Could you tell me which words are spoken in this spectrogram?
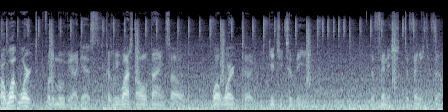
or what worked for the movie? I guess because we watched the whole thing. So what worked to get you to the the finish to finish the film?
